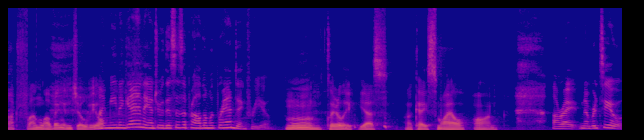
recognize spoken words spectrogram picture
not fun loving and jovial? I mean, again, Andrew, this is a problem with branding for you. Mm, clearly, yes. Okay, smile on. All right, number two.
